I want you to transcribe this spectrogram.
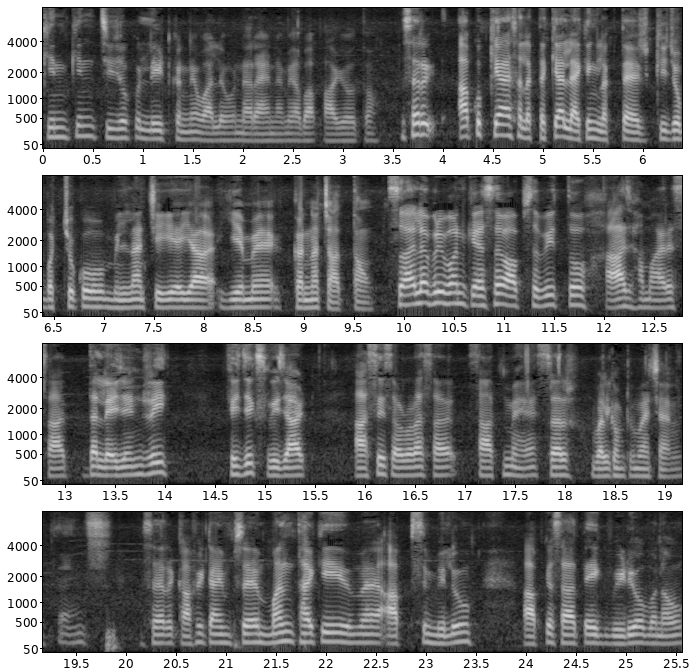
किन किन चीज़ों को लीड करने वाले हो नारायणा में? अब आप आगे हो तो। सर, आपको क्या ऐसा लगता है? क्या लैकिंग लगता है कि जो बच्चों को मिलना चाहिए या ये मैं करना चाहता हूँ? सो हेलो एवरीवन कैसे हो आप सभी? तो आज हमारे साथ the legendary physics wizard Ashish Arora sir साथ में है। Sir welcome to my channel thanks sir काफ़ी टाइम से मन था कि मैं आपसे मिलूं आपके साथ एक वीडियो बनाऊँ।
